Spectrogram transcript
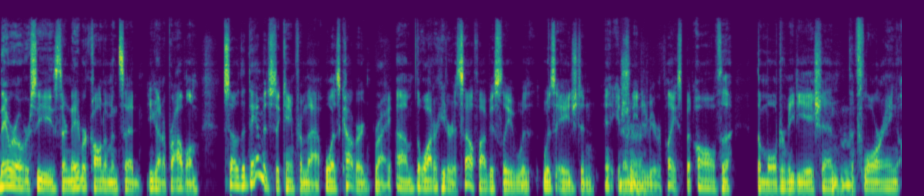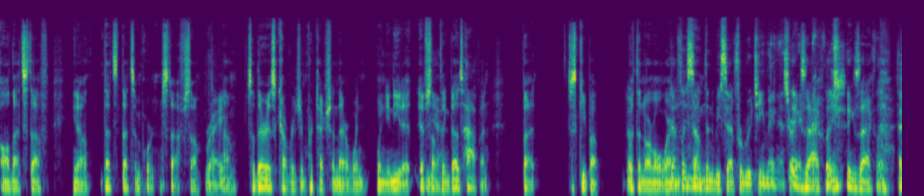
They were overseas. Their neighbor called them and said, "You got a problem." So the damage that came from that was covered. Right. Um, the water heater itself obviously was was aged and you know Sure. needed to be replaced, but all of the the mold remediation, Mhm. the flooring, all that stuff, you know, that's that's important stuff. So Right. um, so there is coverage and protection there when when you need it if Yeah. something does happen, but just keep up with the normal wear. Definitely something to be said for routine maintenance, right? Exactly, exactly. I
